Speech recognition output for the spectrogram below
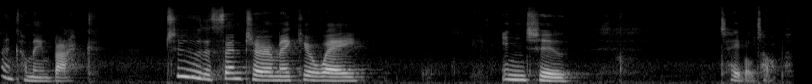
And coming back to the center, make your way into tabletop.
